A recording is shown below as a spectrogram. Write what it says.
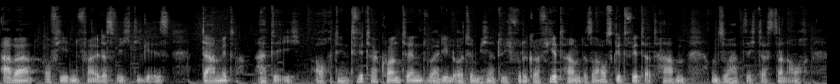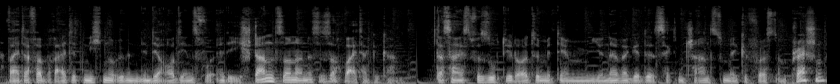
Aber auf jeden Fall das Wichtige ist, damit hatte ich auch den Twitter-Content, weil die Leute mich natürlich fotografiert haben, das rausgetwittert haben und so hat sich das dann auch weiter verbreitet, nicht nur in der Audience, wo ich stand, sondern es ist auch weitergegangen. Das heißt, versucht die Leute mit dem You never get a second chance to make a first impression,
